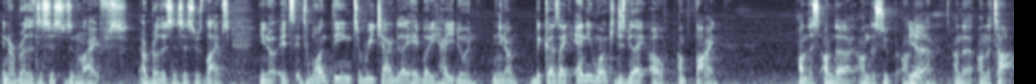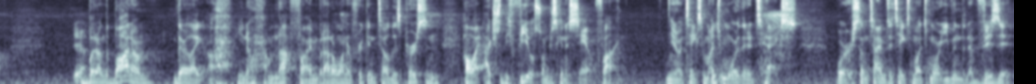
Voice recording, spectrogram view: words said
in our brothers and sisters in lives our brothers and sisters lives. You know it's it's one thing to reach out and be like hey buddy how you doing? You know because like anyone can just be like oh i'm fine. On this on the on the super on Yeah. the on the on the top Yeah. but on the bottom they're like oh, you know i'm not fine but i don't want to freaking tell this person how i actually feel so i'm just gonna say i'm fine. You know it takes much mm-hmm. more than a text or sometimes it takes much more even than a visit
